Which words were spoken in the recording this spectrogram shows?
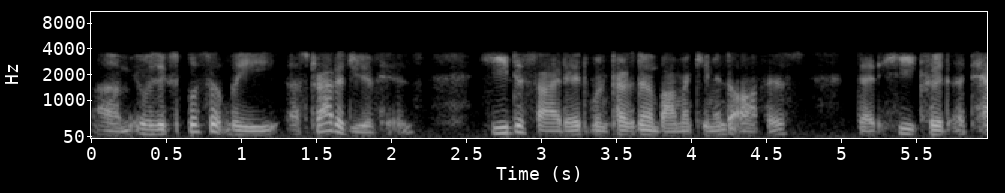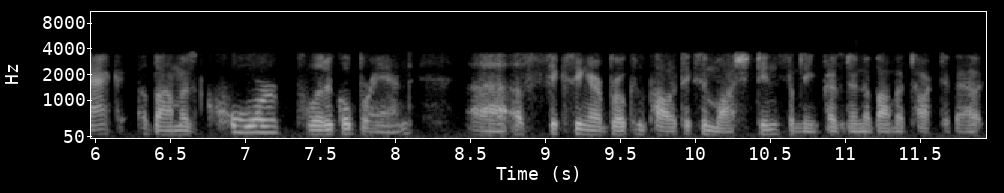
Um, it was explicitly a strategy of his. He decided when President Obama came into office that he could attack Obama's core political brand uh, of fixing our broken politics in Washington, something President Obama talked about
